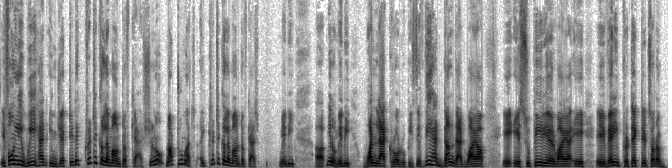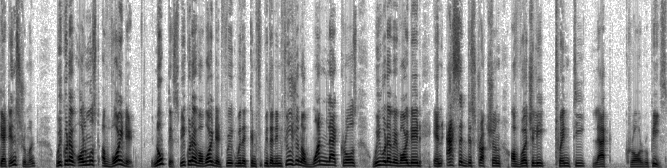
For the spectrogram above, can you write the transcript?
if only we had injected a critical amount of cash, you know, not too much, a critical amount of cash, maybe, uh, you know, maybe 1 lakh crore rupees. If we had done that via a, a superior, via a, a very protected sort of debt instrument, we could have almost avoided Note this, we could have avoided with, a, with an infusion of 1 lakh crores, we would have avoided an asset destruction of virtually 20 lakh crore rupees.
